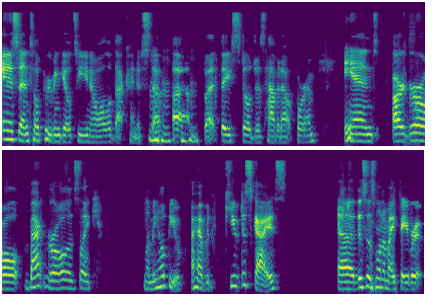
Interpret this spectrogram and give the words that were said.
Innocent until proven guilty, you know, all of that kind of stuff. Mhm, um, mhm. But they still just have it out for him. And our girl, Batgirl, is like, "Let me help you. I have a cute disguise." Uh, this is one of my favorite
